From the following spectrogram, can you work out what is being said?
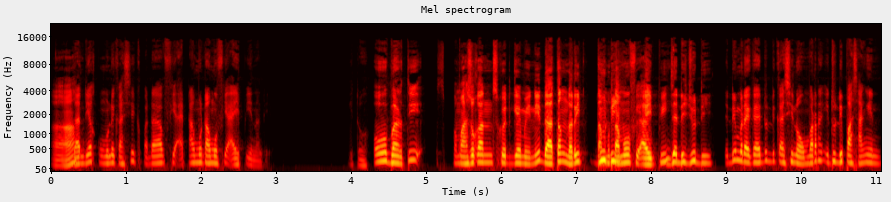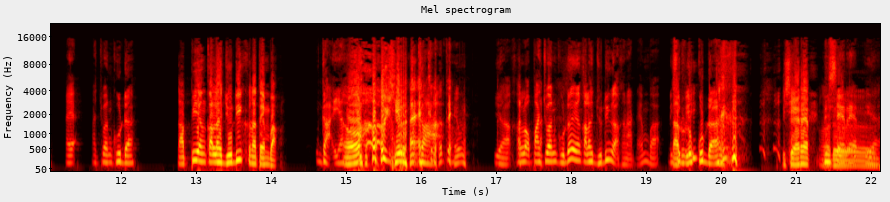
Ah. dan dia komunikasi kepada tamu-tamu VIP nanti. Gitu. Oh, berarti pemasukan Squid Game ini datang dari tamu-tamu VIP. Jadi judi. Jadi mereka itu dikasih nomor, itu dipasangin kayak pacuan kuda. Tapi yang kalah judi kena tembak. Enggak yang Oh, kira Enggak. kena tembak. ya kalau pacuan kuda yang kalah judi nggak kena tembak, disuruh Tapi? kuda, Diseret. diseret ya.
